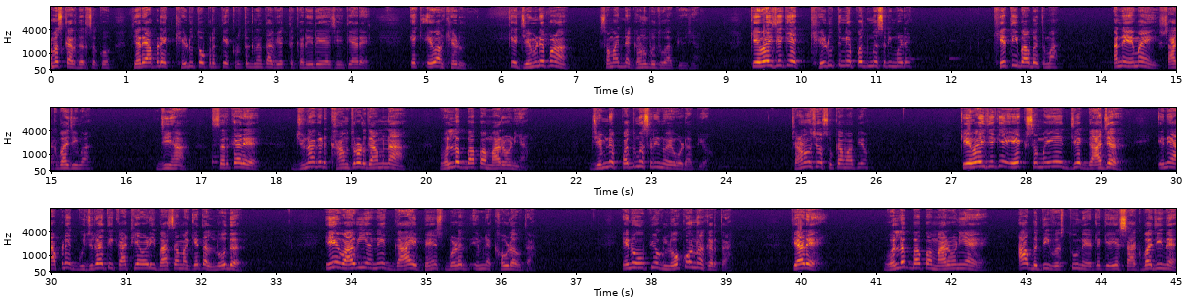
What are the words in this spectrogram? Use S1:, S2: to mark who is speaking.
S1: નમસ્કાર દર્શકો. જ્યારે આપણે ખેડૂતો પ્રત્યે કૃતજ્ઞતા વ્યક્ત કરી રહ્યા છીએ ત્યારે એક એવા ખેડૂત કે જેમણે પણ સમાજને ઘણું બધું આપ્યું છે. કહેવાય છે કે ખેડૂતને પદ્મશ્રી મળે ખેતી બાબતમાં અને એમાંય શાકભાજીમાં. જી હા, સરકારે જુનાગઢ ખામધ્રોડ ગામના વલ્લભ બાપા મારવણિયા જેમને પદ્મશ્રીનો એવોર્ડ આપ્યો. જાણો છો શું કામ આપ્યો? કહેવાય છે કે એક સમયે જે ગાજર એને આપણે ગુજરાતી કાઠિયાવાડી ભાષામાં કહેતા લોદર. એ વાવી અને ગાય, ભેંસ, બળદ એમને ખવડાવતા. એનો ઉપયોગ લોકો ન કરતા. ત્યારે વલ્લભ બાપા મારવણિયાએ આ બધી વસ્તુને, એટલે કે એ શાકભાજીને,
